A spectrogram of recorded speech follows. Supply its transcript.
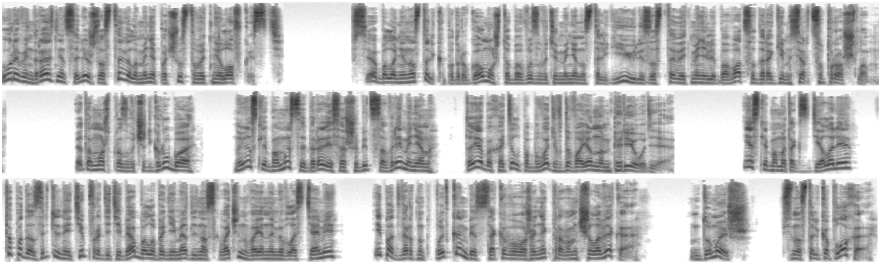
уровень разницы лишь заставил меня почувствовать неловкость. Все было не настолько по-другому, чтобы вызвать у меня ностальгию или заставить меня любоваться дорогим сердцу прошлым. Это может прозвучать грубо, но если бы мы собирались ошибиться временем, то я бы хотел побывать в довоенном периоде. Если бы мы так сделали, то подозрительный тип вроде тебя был бы немедленно схвачен военными властями и подвергнут пыткам без всякого уважения к правам человека. Думаешь, все настолько плохо?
